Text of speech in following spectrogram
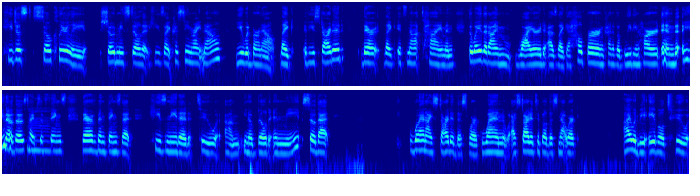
he just so clearly showed me still that he's like christine right now you would burn out. Like if you started there like it's not time and the way that i'm wired as like a helper and kind of a bleeding heart and you know those types mm. of things there have been things that he's needed to um, you know build in me so that when i started this work when i started to build this network I would be able to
